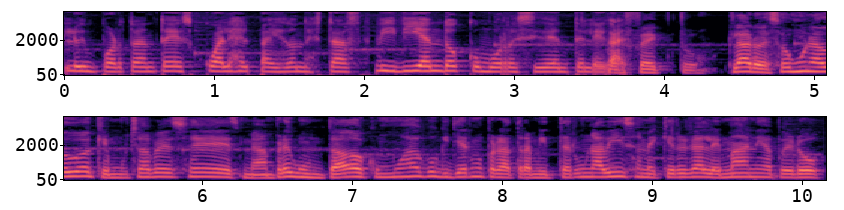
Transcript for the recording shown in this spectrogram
lo importante es cuál es el país donde estás viviendo como residente legal. Perfecto. Claro, eso es una duda que muchas veces me han preguntado, ¿cómo hago, Guillermo, para tramitar una visa? Me quiero ir a Alemania, pero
